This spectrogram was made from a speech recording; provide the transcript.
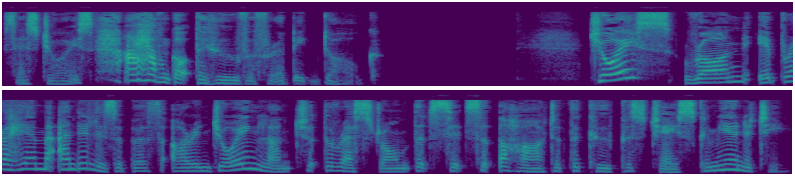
says Joyce. I haven't got the hoover for a big dog. Joyce, Ron, Ibrahim, and Elizabeth are enjoying lunch at the restaurant that sits at the heart of the Cooper's Chase community.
